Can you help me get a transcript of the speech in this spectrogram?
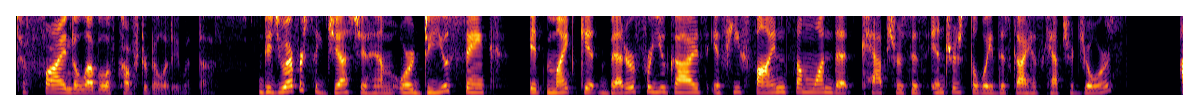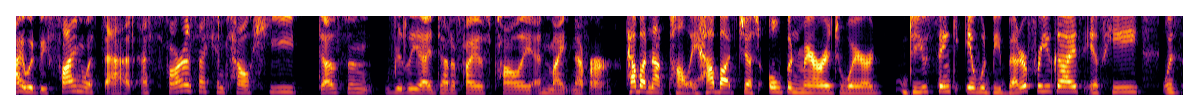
to find a level of comfortability with this. Did you ever suggest to him, or do you think it might get better for you guys if he finds someone that captures his interest the way this guy has captured yours? I would be fine with that. As far as I can tell, he doesn't really identify as poly and might never. How about not poly? How about just open marriage where do you think it would be better for you guys if he was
